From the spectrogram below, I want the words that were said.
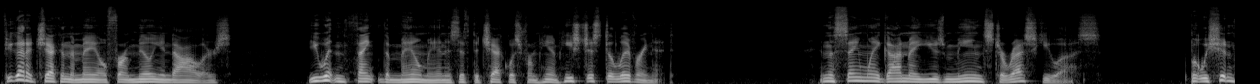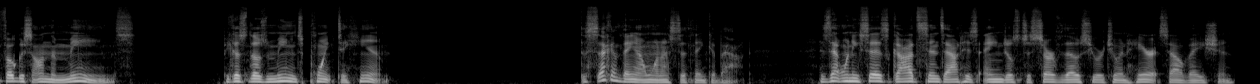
If you got a check in the mail for a million dollars, you wouldn't thank the mailman as if the check was from him. He's just delivering it. In the same way, God may use means to rescue us. But we shouldn't focus on the means because those means point to Him. The second thing I want us to think about is that when He says God sends out His angels to serve those who are to inherit salvation,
